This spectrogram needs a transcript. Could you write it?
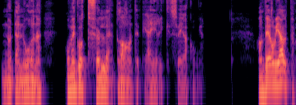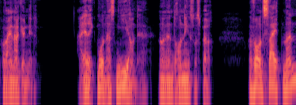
Den norrøne, og med godt følge drar han til Eirik Sveakonge. Han ber om hjelp på vegne av Gunhild. Eirik må nesten gi han det når det er en dronning som spør. Han får en sveit menn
